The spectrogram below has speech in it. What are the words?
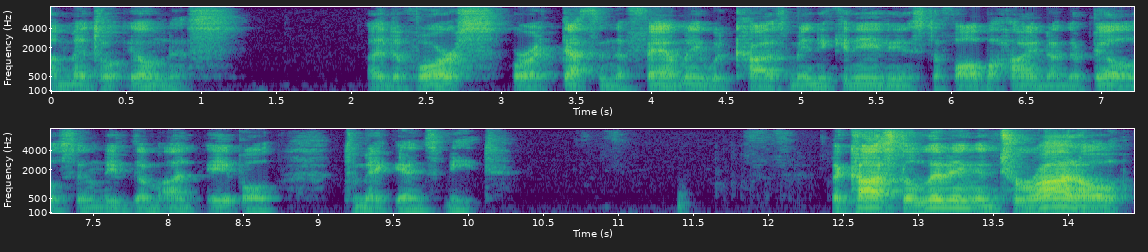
a mental illness, a divorce, or a death in the family would cause many Canadians to fall behind on their bills and leave them unable to make ends meet. The cost of living in Toronto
